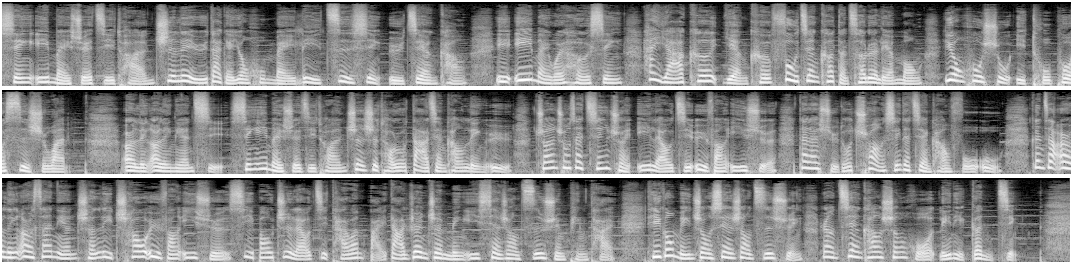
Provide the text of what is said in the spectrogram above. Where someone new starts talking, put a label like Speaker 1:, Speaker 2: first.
Speaker 1: 新医美学集团致力于带给用户美丽、自信与健康，以医美为核心，和牙科、眼科、复健科等策略联盟，用户数已突破四十万。二零二零年起，新医美学集团正式投入大健康领域，专注在精准医疗及预防医学，带来许多创新的健康服务。更在二零二三年成立超预防医学、细胞治疗暨台湾百大认证名医线上咨询平台，提供民众线上咨询，让健健康生活离你更近。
